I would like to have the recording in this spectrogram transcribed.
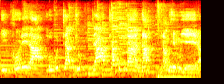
ikorera mu butatu data umwana na muhemu yera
